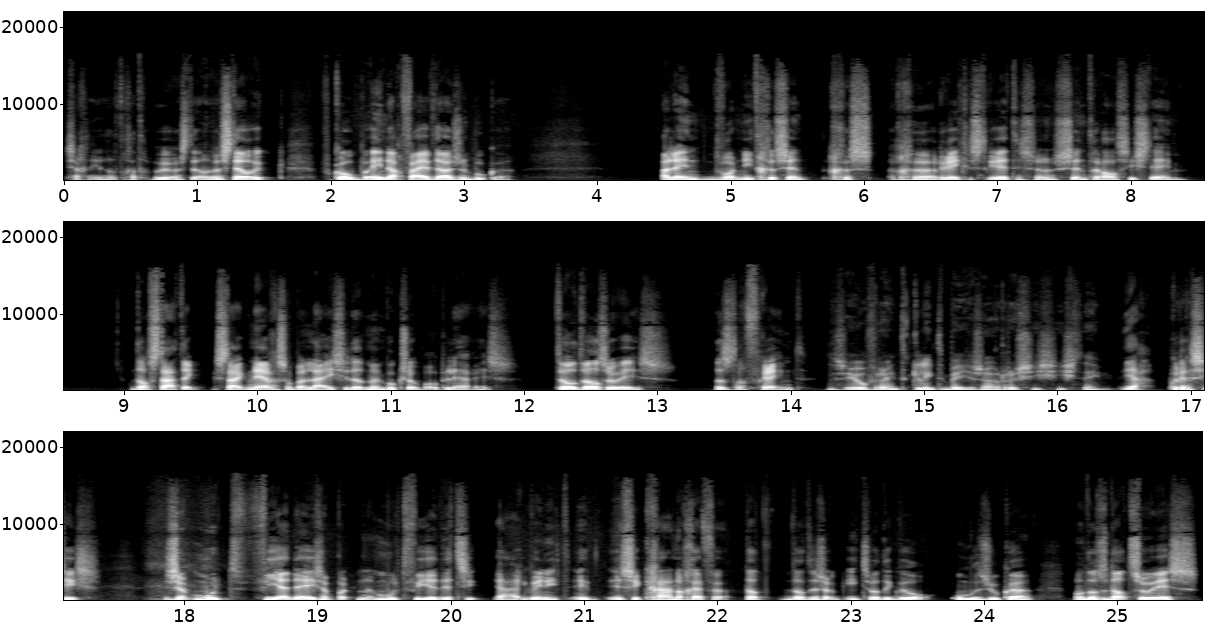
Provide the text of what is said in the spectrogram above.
zeg niet dat het gaat gebeuren. Stel, stel ik verkoop op één dag 5000 boeken. Alleen het wordt niet geregistreerd in zo'n centraal systeem. Dan sta ik, sta ik nergens op een lijstje dat mijn boek zo populair is. Terwijl het wel zo is. Dat is toch vreemd? Dat is heel vreemd. Klinkt een beetje zo'n Russisch systeem. Ja, precies. Dus het moet via deze, moet via dit, ja, ik weet niet. Dus ik ga nog even, dat, dat is ook iets wat ik wil onderzoeken. Want als dat zo is,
